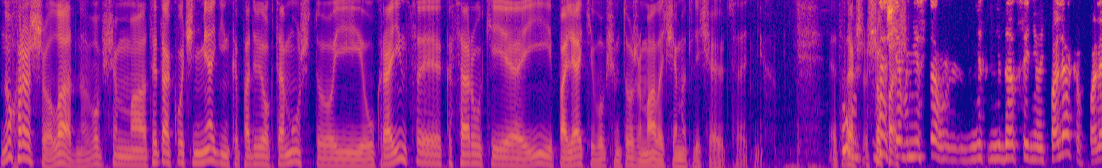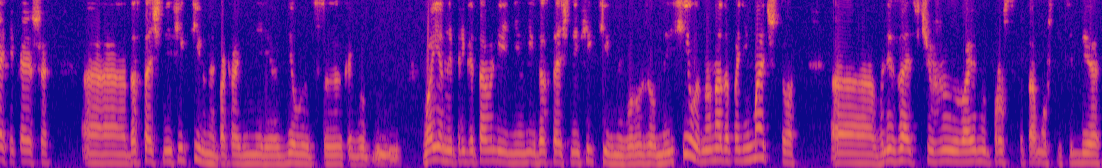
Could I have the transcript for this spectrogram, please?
Ну, хорошо, ладно. В общем, а, ты так очень мягенько подвел к тому, что и украинцы косорукие, и поляки, в общем, тоже мало чем отличаются от них. Это ну, так, что, знаешь, я бы не стал недооценивать поляков. Поляки, конечно, э, достаточно эффективны, по крайней мере, делают как бы, военные приготовления, у них достаточно эффективные вооруженные силы, но надо понимать, что э, влезать в чужую войну просто потому, что тебе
